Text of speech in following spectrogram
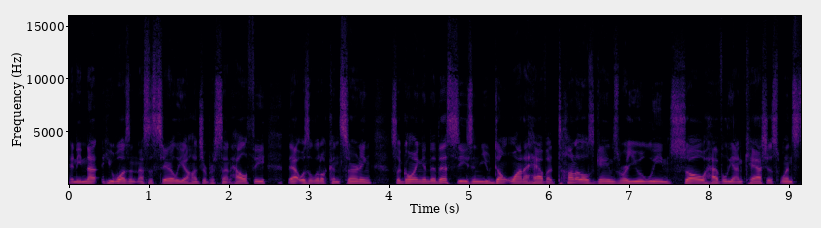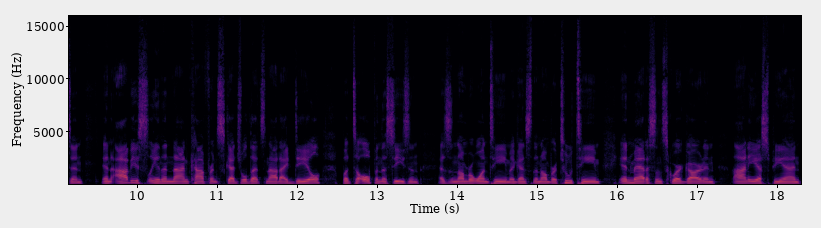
and he not he wasn't necessarily 100% healthy. That was a little concerning. So going into this season, you don't want to have a ton of those games where you lean so heavily on Cassius Winston. And obviously in the non-conference schedule, that's not ideal. But to open the season as the number one team against the number two team in Madison Square Garden on ESPN,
